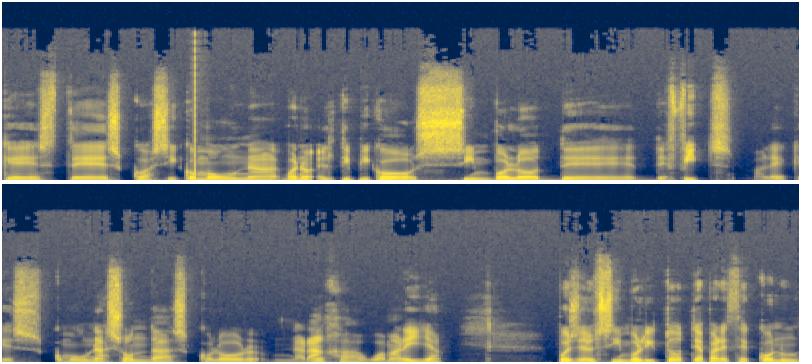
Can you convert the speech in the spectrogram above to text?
que este es así como una, bueno, el típico símbolo de, de fits, ¿vale? Que es como unas ondas color naranja o amarilla. Pues el simbolito te aparece con, un,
